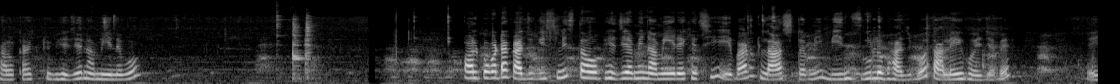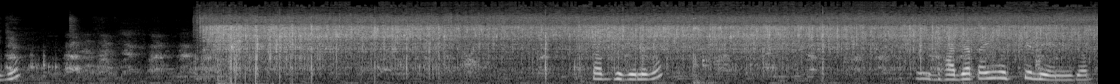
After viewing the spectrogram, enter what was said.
হালকা একটু ভেজে নামিয়ে নেব। অল্প কটা কাজু কিশমিশ তাও ভেজে আমি নামিয়ে রেখেছি। এবার লাস্ট আমি বিনসগুলো ভাজবো, তাহলেই হয়ে যাবে। এই যে সব ভেজে নেব। ভাজাটাই হচ্ছে মেন যত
